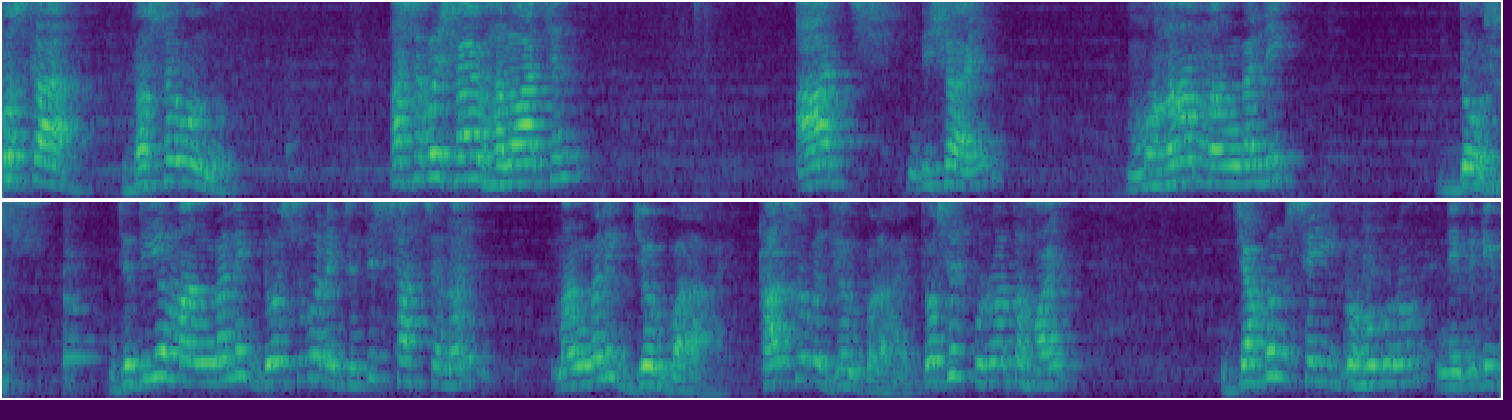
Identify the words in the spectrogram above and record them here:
নমস্কার, দর্শক বন্ধু। আশা করি সবাই ভালো আছেন। আজ বিষয় মহামাঙ্গলিক দোষ। যদিও মাঙ্গলিক দোষ বলে জ্যোতিষশাস্ত্রে নয়, মাঙ্গলিক যোগ বলা হয় কালসর্প যোগ বলা হয়। দোষের পরিণত হয় যখন সেই গ্রহগুলো নেগেটিভ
